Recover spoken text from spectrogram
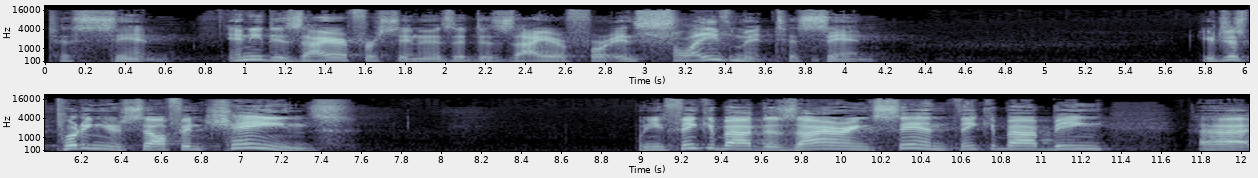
to sin. Any desire for sin is a desire for enslavement to sin. You're just putting yourself in chains. When you think about desiring sin, think about being uh,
